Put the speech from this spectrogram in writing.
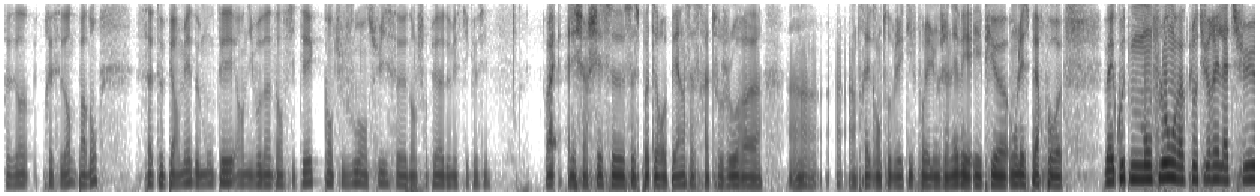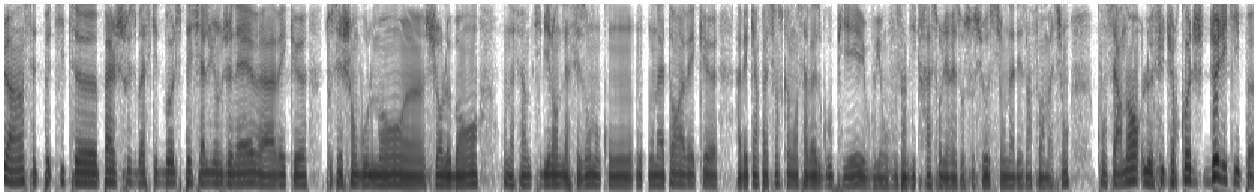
précédentes, pardon. Ça te permet de monter en niveau d'intensité quand tu joues en Suisse euh, dans le championnat domestique aussi. Ouais, aller chercher ce, spot européen, ça sera toujours euh, un, très grand objectif pour les Lions de Genève. Et, puis, on l'espère pour eux. Bah écoute, mon Flo, on va clôturer là-dessus, hein, cette petite euh, page Swiss Basketball spéciale Lyon de Genève avec euh, tous ces chamboulements euh, sur le banc. On a fait un petit bilan de la saison, donc on, attend avec, avec impatience comment ça va se goupiller. Et oui, on vous indiquera sur les réseaux sociaux si on a des informations concernant le futur coach de l'équipe.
